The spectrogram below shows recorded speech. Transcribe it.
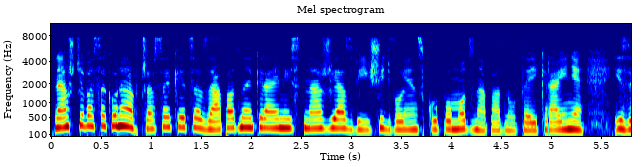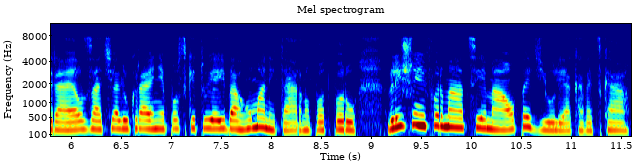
Návšteva sa koná v čase, keď sa západné krajiny snažia zvýšiť vojenskú pomoc napadnutej krajine. Izrael zatiaľ Ukrajine poskytuje iba humanitárnu podporu. Bližšie informácie má opäť Julia Kavecká.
